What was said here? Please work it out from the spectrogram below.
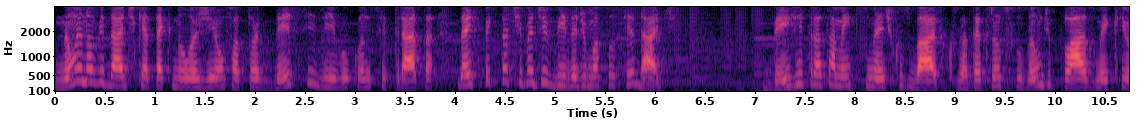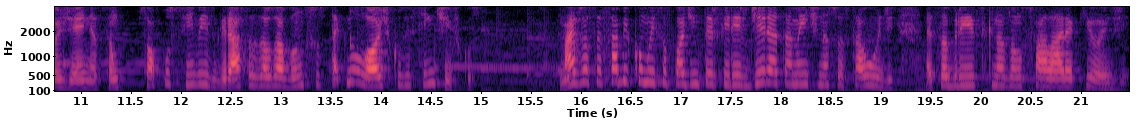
Não é novidade que a tecnologia é um fator decisivo quando se trata da expectativa de vida de uma sociedade. Desde tratamentos médicos básicos até transfusão de plasma e criogênia são só possíveis graças aos avanços tecnológicos e científicos. Mas você sabe como isso pode interferir diretamente na sua saúde? É sobre isso que nós vamos falar aqui hoje.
